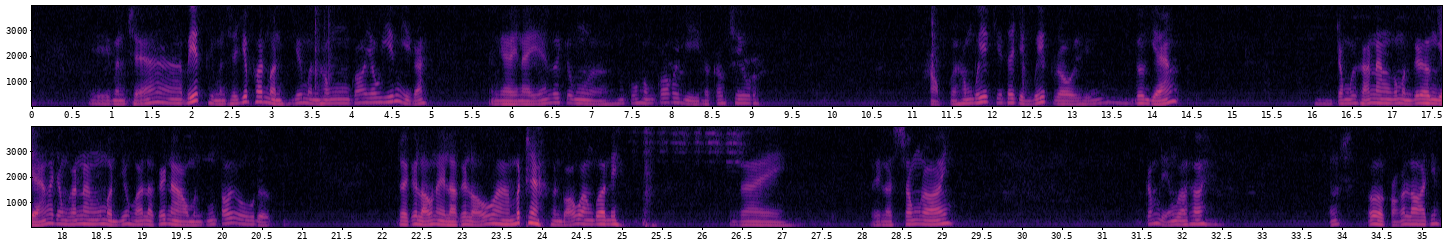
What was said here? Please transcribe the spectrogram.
thì mình sẽ biết thì mình sẽ giúp hết mình chứ mình không có giấu giếm gì cả. Nghề này nói chung là cũng không có cái gì là cao siêu đâu. Học rồi không biết chứ tới chừng biết rồi thì đơn giản trong cái khả năng của mình cái đơn giản ở trong khả năng của mình chứ không phải là cái nào mình cũng tối ưu được. Rồi cái lỗ này là cái lỗ uh, mít ha mình bỏ qua một bên đi. Rồi đây là xong rồi. Cắm điện vào thôi. Ơ còn cái lo chứ.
